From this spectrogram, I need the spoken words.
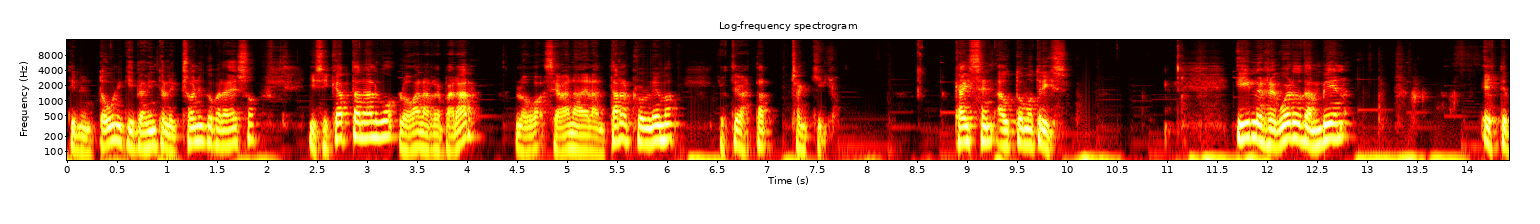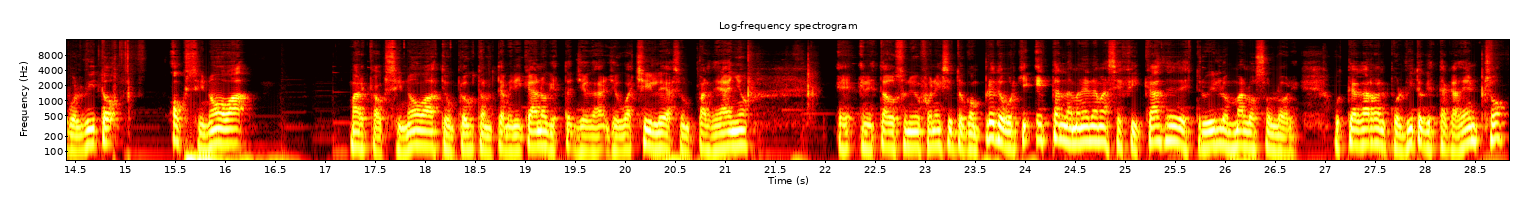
tienen todo un equipamiento electrónico para eso, y si captan algo, lo van a reparar, se van a adelantar al problema y usted va a estar tranquilo. Kaizen Automotriz. Y les recuerdo también este polvito Oxinova, marca Oxinova, este es un producto norteamericano que llegó a Chile hace un par de años. Eh, en Estados Unidos fue un éxito completo porque esta es la manera más eficaz de destruir los malos olores. Usted agarra el polvito que está acá adentro,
